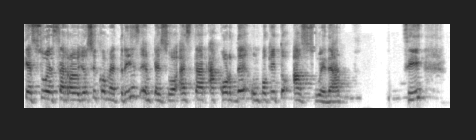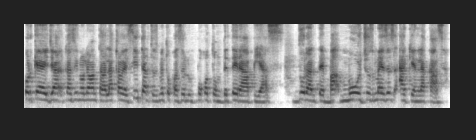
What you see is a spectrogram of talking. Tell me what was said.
que su desarrollo psicometriz empezó a estar acorde un poquito a su edad, ¿sí? Porque ella casi no levantaba la cabecita, entonces me tocó hacerle un pocotón de terapias durante muchos meses aquí en la casa.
